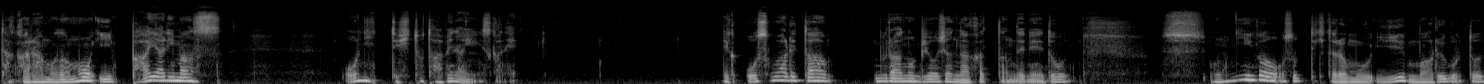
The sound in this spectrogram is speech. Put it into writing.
宝物もいっぱいあります。鬼って人食べないんですかねで襲われた村の病じゃなかったんでね、どう、鬼が襲ってきたらもう家丸ごと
